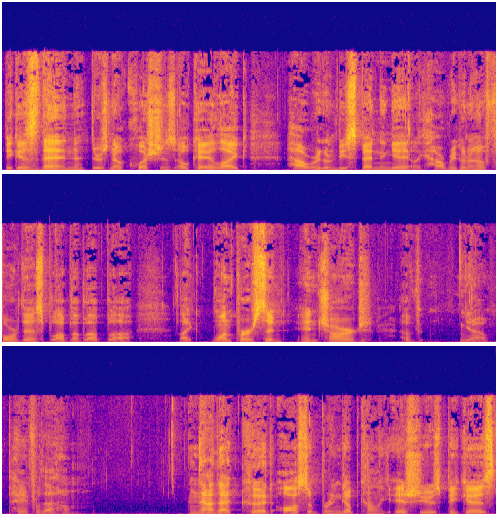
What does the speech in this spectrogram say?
Because then there's no questions, okay, like how are we going to be spending it? Like how are we going to afford this? Blah, blah, blah, blah. Like one person in charge of, you know, paying for that home. Now that could also bring up kind of like issues because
